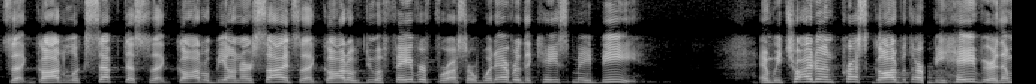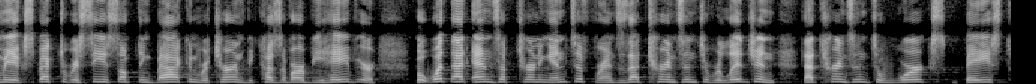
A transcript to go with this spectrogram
so that God will accept us, so that God will be on our side, so that God will do a favor for us, or whatever the case may be and we try to impress God with our behavior, then we expect to receive something back in return because of our behavior. But what that ends up turning into, friends, is that turns into religion, that turns into works based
